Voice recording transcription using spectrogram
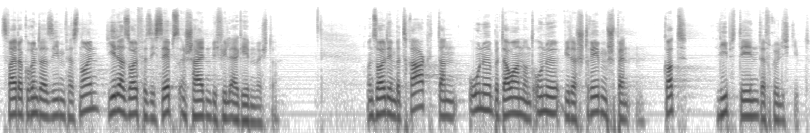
2. Korinther 7, Vers 9. Jeder soll für sich selbst entscheiden, wie viel er geben möchte. Und soll den Betrag dann ohne Bedauern und ohne Widerstreben spenden. Gott liebt den, der fröhlich gibt.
